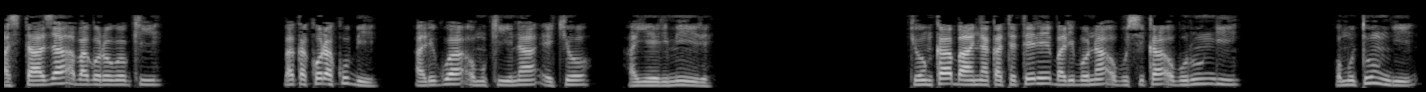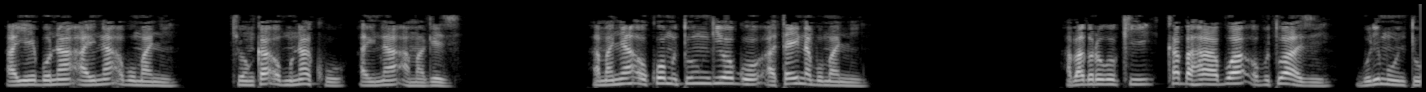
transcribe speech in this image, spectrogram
Asitaza abagorogoki bakakora kubi aligwa omukina ekyo ayerimire Kyonka banyakatetere balibona obusika oburungi omutungi ayebona aina obumanyi kyonka omunaku aina amagezi. Amanya okwo mutungi ogwo ataina bumanyi. Abagorogoki kabahabwa obutwazi buli muntu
